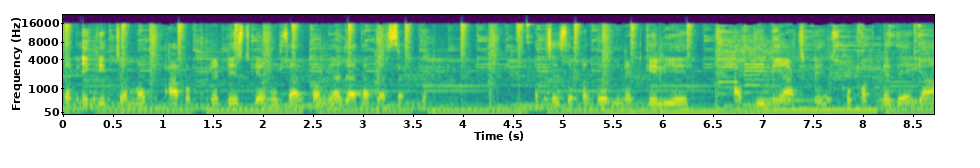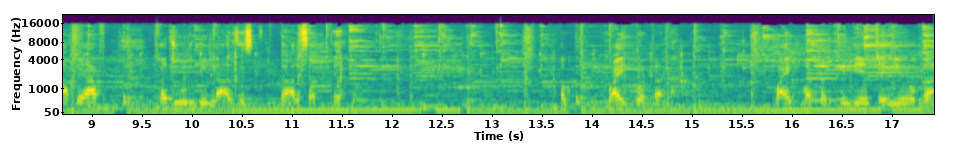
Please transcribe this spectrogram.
सब एक एक चम्मच, आप अपने टेस्ट के अनुसार कम या ज़्यादा कर सकते हैं। अच्छे से पंद्रह मिनट के लिए आप धीमी आँच पे उसको पकने दें। यहाँ पे आप खजूर भी डाल डाल सकते हैं। अब वाइट बटर वाइट मटर के लिए चाहिए होगा।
